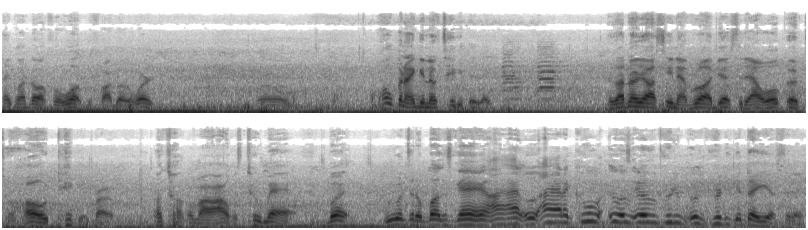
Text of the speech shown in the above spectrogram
take my dog for a walk before I go to work. Um, I'm hoping I get enough ticket today. Cause I know y'all seen that vlog yesterday. I woke up to a whole ticket, bro. I'm talking about I was too mad. But we went to the Bucks game. I had I had a cool. It was it was a pretty it was a pretty good day yesterday.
